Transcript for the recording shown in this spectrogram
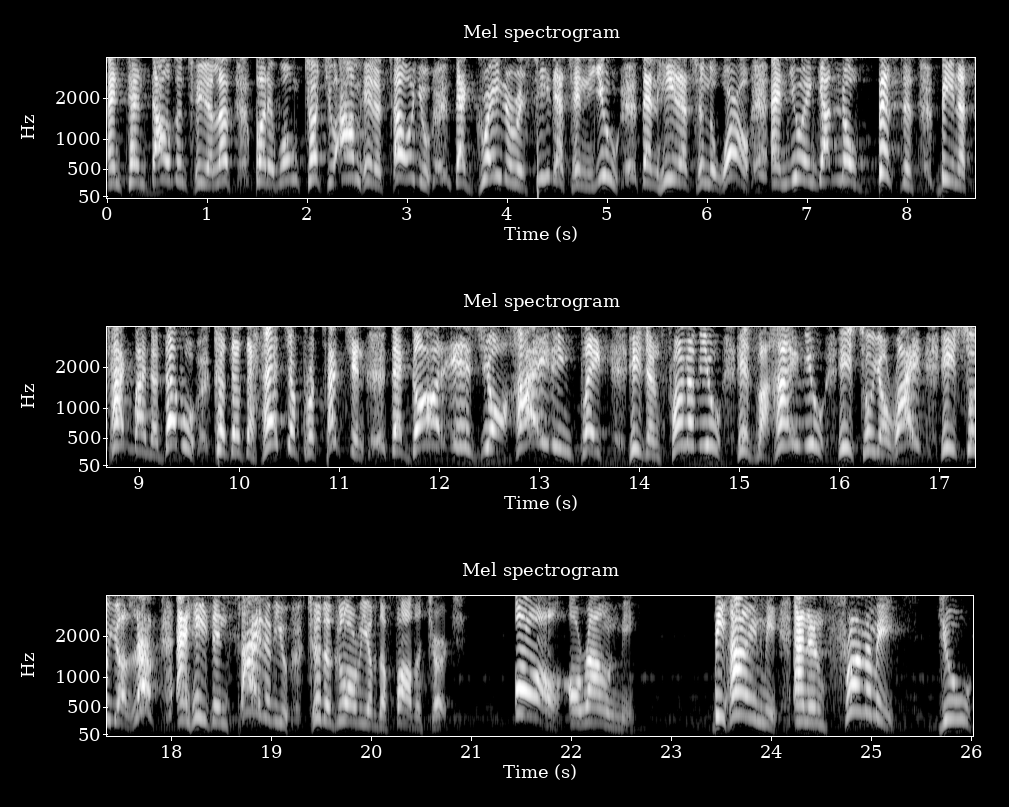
and 10,000 to your left, but it won't touch you. I'm here to tell you that greater is he that's in you than he that's in the world. And you ain't got no business being attacked by the devil because there's a hedge of protection that God is your hiding place. He's in front of you, He's behind you, He's to your right, He's to your left, and He's inside of you to the glory of the Father, church. All around me, behind me, and in front of me, you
